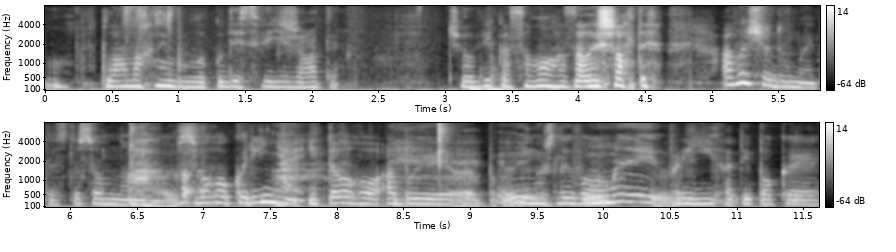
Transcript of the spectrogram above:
в планах не було кудись виїжджати. Чоловіка самого залишати. А ви що думаєте стосовно свого коріння і того, аби е, можливо Ми- приїхати, поки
